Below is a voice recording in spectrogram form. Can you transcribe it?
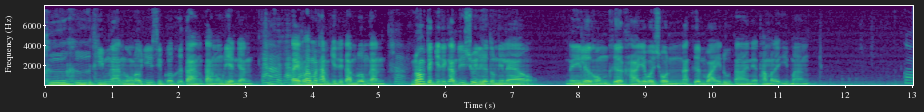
คือคือทีมงานของเรา 20 ก็คือต่างต่างโรงเรียนกันต่างสถาบันแต่ก็มาทำกิจกรรมร่วมกันค่ะนอกจากกิจกรรมที่ช่วยเหลือตรงนี้แล้ว ในเรื่องของเครือข่ายเยาวชนนักเคลื่อนไหวดูใต้เนี่ยทำอะไรอีกบ้าง ก็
